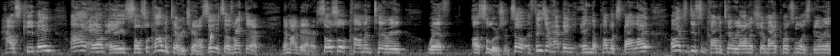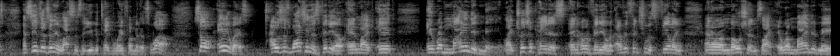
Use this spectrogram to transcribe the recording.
housekeeping, I am a social commentary channel. See, it says right there in my banner, social commentary with a solution. So if things are happening in the public spotlight, I like to do some commentary on it, share my personal experience, and see if there's any lessons that you could take away from it as well. So anyways, I was just watching this video and like it, it reminded me, like Trisha Paytas and her video and everything she was feeling and her emotions, like it reminded me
